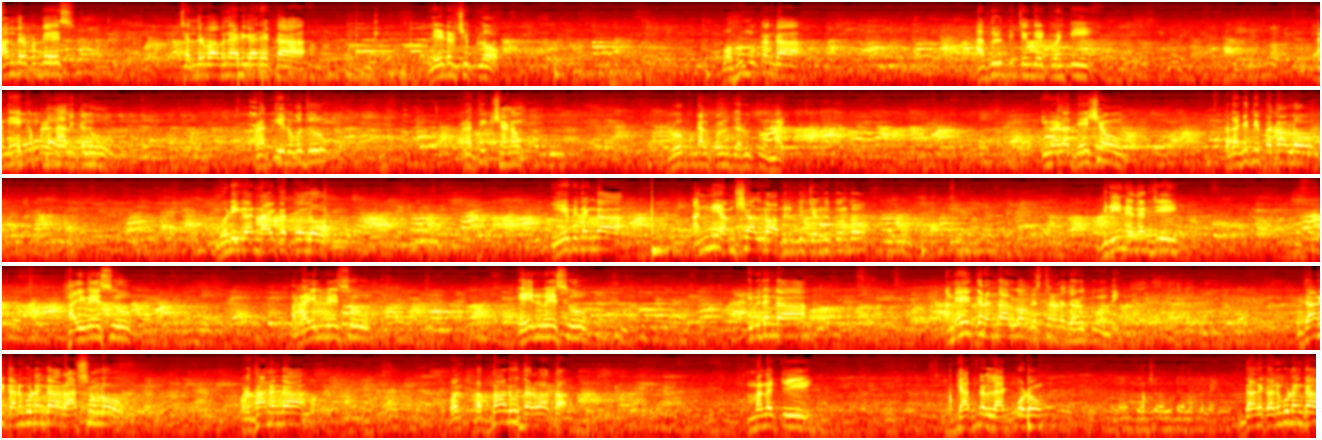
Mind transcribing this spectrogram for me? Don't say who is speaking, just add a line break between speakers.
ఆంధ్రప్రదేశ్ చంద్రబాబు నాయుడు గారి యొక్క లీడర్షిప్లో బహుముఖంగా అభివృద్ధి చెందేటువంటి అనేక ప్రణాళికలు ప్రతిరోజు ప్రతి క్షణం రూపకల్పన జరుగుతూ ఉన్నాయి. ఈవేళ దేశం ప్రగతి పదంలో మోడీ గారి నాయకత్వంలో ఏ విధంగా అన్ని అంశాల్లో అభివృద్ధి చెందుతుందో green energy highways railways airways ఈ విధంగా అనేక రంగాల్లో విస్తరణ జరుగుతూ ఉంది. దానికి అనుగుణంగా రాష్ట్రంలో ప్రధానంగా పద్నాలుగు తర్వాత మనకి క్యాపిటల్ లేకపోవడం దానికి అనుగుణంగా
